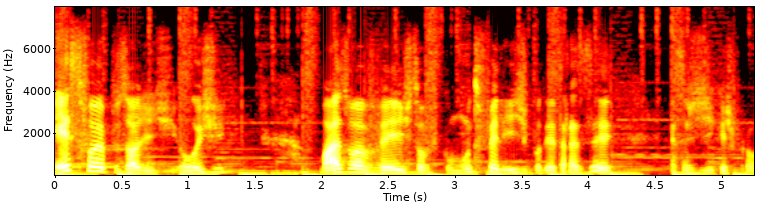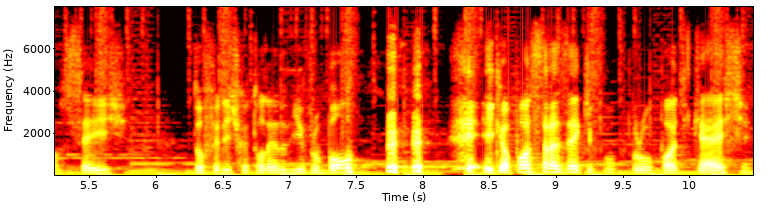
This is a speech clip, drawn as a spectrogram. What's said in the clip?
esse foi o episódio de hoje. Mais uma vez, estou fico muito feliz de poder trazer essas dicas para vocês. Estou feliz que eu tô lendo um livro bom e que eu posso trazer aqui pro, pro podcast.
